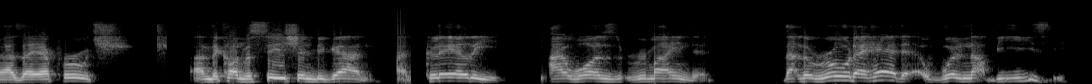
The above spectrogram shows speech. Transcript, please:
As I approached and the conversation began, clearly I was reminded that the road ahead will not be easy.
